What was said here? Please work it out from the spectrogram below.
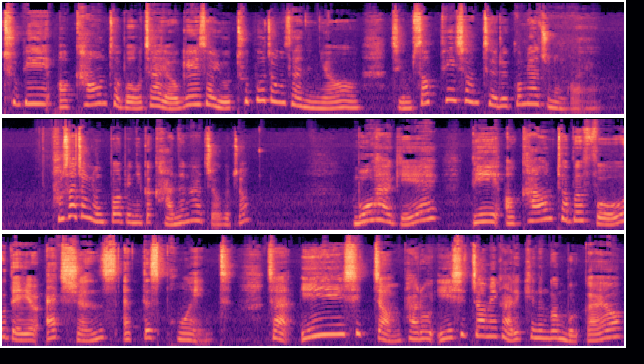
To be accountable. 자, 여기에서 요 투부 정사는요, 지금 sufficient를 꾸며주는 거예요. 부사적 용법이니까 가능하죠. 그죠? 뭐 하기에 be accountable for their actions at this point. 자, 이 시점, 바로 이 시점이 가리키는 건 뭘까요?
